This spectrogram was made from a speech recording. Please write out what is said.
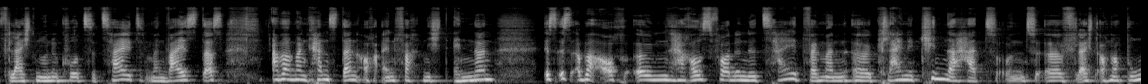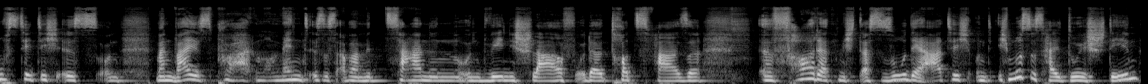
vielleicht nur eine kurze Zeit. Man weiß das. Aber man kann es dann auch einfach nicht ändern. Es ist aber auch ähm, herausfordernde Zeit, wenn man äh, kleine Kinder hat und äh, vielleicht auch noch berufstätig ist und man weiß, boah, im Moment ist es aber mit Zahnen und wenig Schlaf oder Trotzphase fordert mich das so derartig und ich muss es halt durchstehen.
